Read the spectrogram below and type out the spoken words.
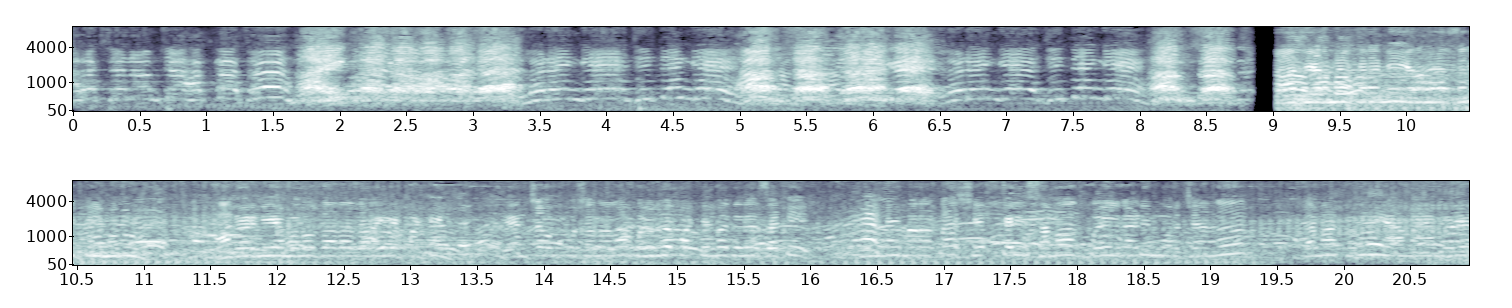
आरक्षण आमच्या हक्काचं आज यरमाळकरांनी यरमाळा सर्कलमधून आदरणीय मनोजदादा जरांगे पाटील यांच्या उपोषणाला भव्य पाठिंबा देण्यासाठी मुंबई मराठा शेतकरी समाज बैलगाडी मोर्चानं जमा करून येरमाळ्यामध्ये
